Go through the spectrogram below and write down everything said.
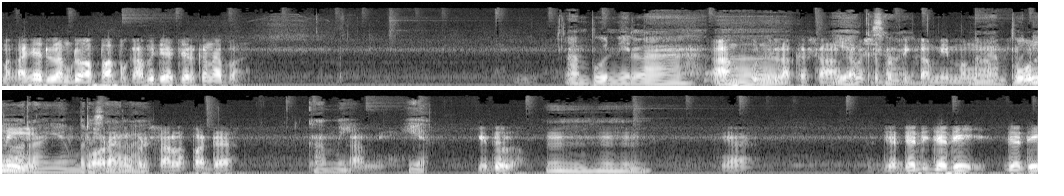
Makanya dalam doa Bapak kami diajarkan apa? Ampunilah Ampunilah eh, kesalahan uh, kami seperti kami mengampuni, orang, yang bersalah, orang yang bersalah pada kami. Kami. Ya. Gitu loh. Mm -hmm. Ya. Jadi jadi jadi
